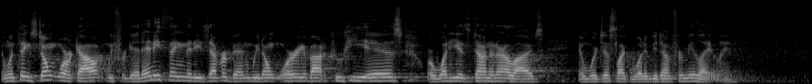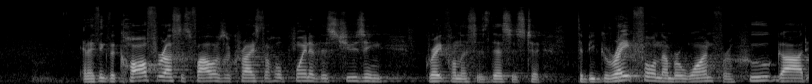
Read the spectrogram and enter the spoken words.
And when things don't work out, we forget anything that He's ever been. We don't worry about who He is or what He has done in our lives. And we're just like, what have you done for me lately? And I think the call for us as followers of Christ, the whole point of this choosing gratefulness is this, is to, to be grateful, number one, for who God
